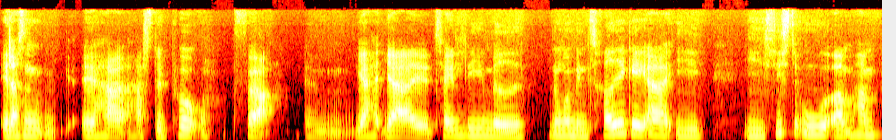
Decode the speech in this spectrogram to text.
eller sådan, øh, har, har stødt på før. Øh, jeg, jeg øh, talte lige med nogle af mine 3.G'ere i, i sidste uge om ham,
